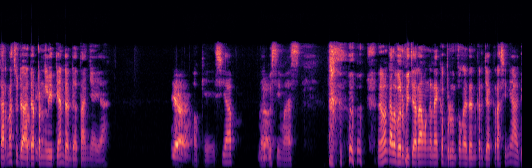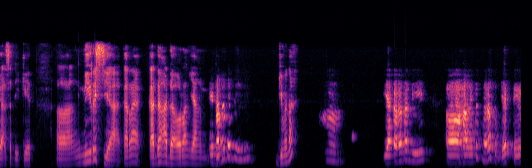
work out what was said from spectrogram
Karena sudah ada penelitian dan datanya ya. Ya. Oke, siap. Bagus sih, Mas. Memang kalau berbicara mengenai keberuntungan dan kerja keras ini agak sedikit uh, miris ya, karena kadang ada orang yang Ya karena tadi gimana? Hmm. Ya karena tadi uh, hal itu sebenarnya subjektif,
